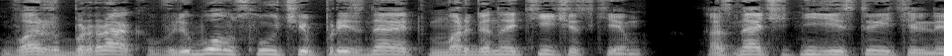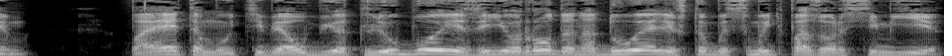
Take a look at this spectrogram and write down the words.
Ваш брак в любом случае признают марганатическим, а значит недействительным. Поэтому тебя убьет любой из ее рода на дуэли, чтобы смыть позор семьи.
